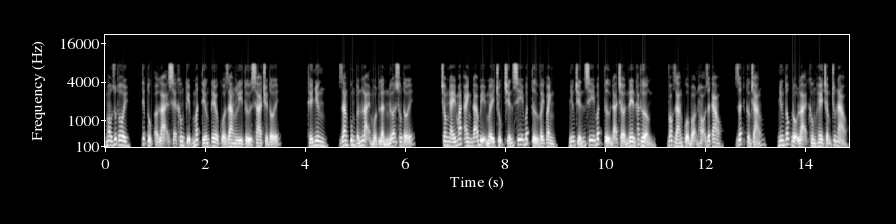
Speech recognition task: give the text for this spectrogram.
mau rút thôi, tiếp tục ở lại sẽ không kịp mất tiếng kêu của giang ly từ xa chuyển tới. Thế nhưng, giang cung tuấn lại một lần nữa xông tới. Trong nháy mắt anh đã bị mấy chục chiến sĩ bất tử vây quanh những chiến sĩ bất tử đã trở nên khác thường, vóc dáng của bọn họ rất cao, rất cường tráng, nhưng tốc độ lại không hề chậm chút nào.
